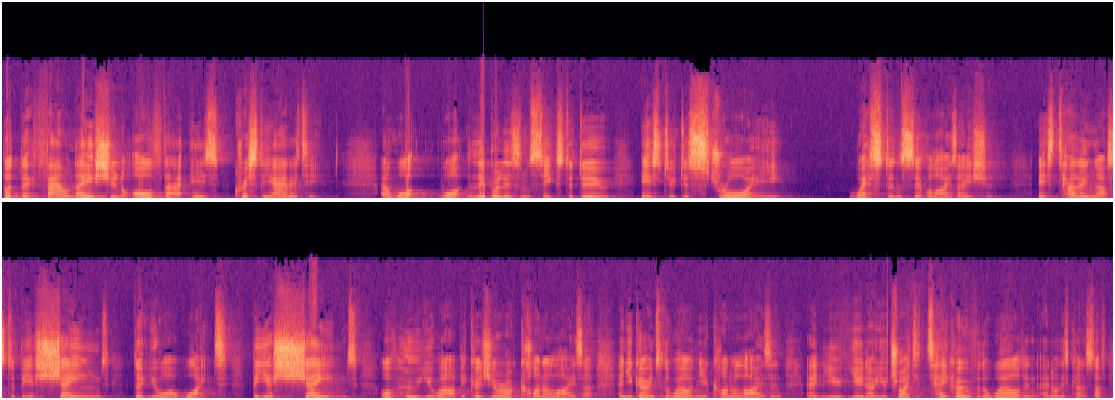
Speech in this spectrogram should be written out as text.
But the foundation of that is Christianity. And what, what liberalism seeks to do is to destroy Western civilization. It's telling us to be ashamed that you are white. Be ashamed of who you are because you're a colonizer and you go into the world and you colonize and, and you, you, know, you try to take over the world and, and all this kind of stuff.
